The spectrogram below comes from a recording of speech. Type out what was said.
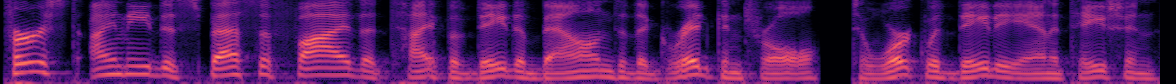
First, I need to specify the type of data bound to the grid control to work with data annotation.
